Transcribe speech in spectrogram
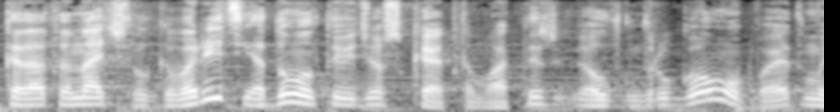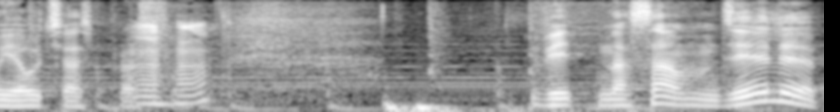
Когда ты начал говорить, я думал, ты ведешь к этому, а ты вел к другому, поэтому я у тебя спрошу. Мгм. Ведь на самом деле,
